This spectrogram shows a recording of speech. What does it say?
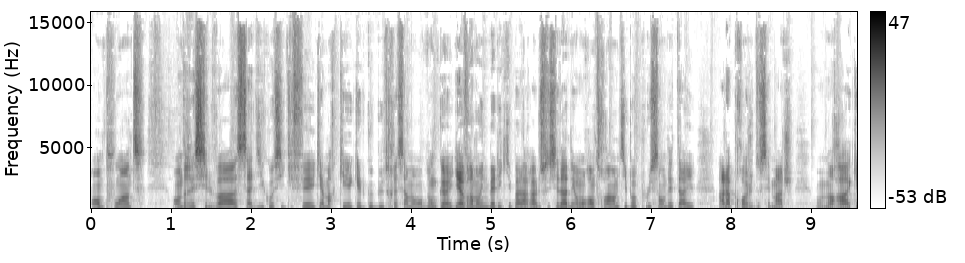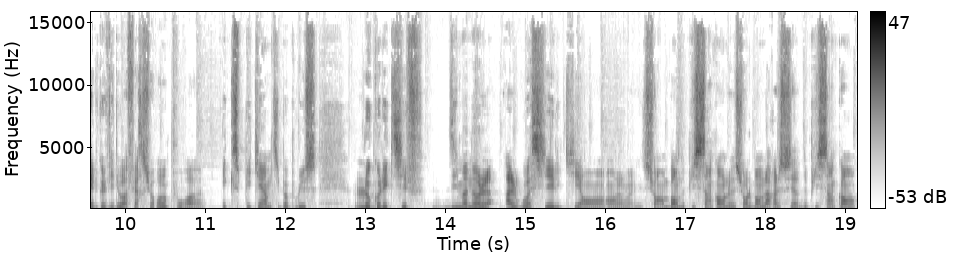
en pointe, André Silva, Sadik aussi qui, fait, qui a marqué quelques buts récemment. Donc il y a vraiment une belle équipe à la Real Sociedad et on rentrera un petit peu plus en détail à l'approche de ces matchs. On aura quelques vidéos à faire sur eux pour expliquer un petit peu plus le collectif d'Imanol Alguacil qui est sur un banc depuis 5 ans, le, sur le banc de la Real Sociedad depuis 5 ans,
